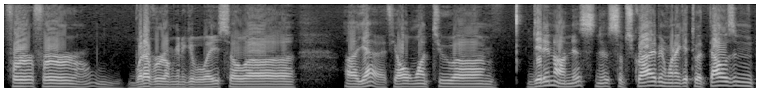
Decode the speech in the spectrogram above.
for for whatever I'm going to give away. So uh, uh, yeah, if y'all want to um, get in on this, subscribe, and when I get to a thousand,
